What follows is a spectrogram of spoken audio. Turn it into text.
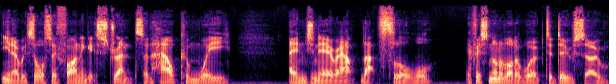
you know, it's also finding its strengths and how can we engineer out that flaw. If it's not a lot of work to do so,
